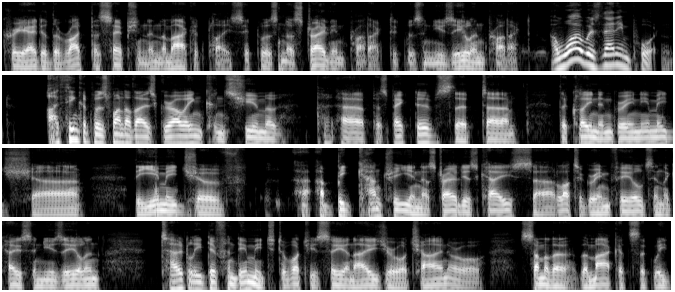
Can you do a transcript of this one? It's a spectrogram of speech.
created the right perception in the marketplace. It was an Australian product, it was a New Zealand product. And why was that important? I think it was one of those growing consumer uh, perspectives that um, the clean and green image, uh, the image of a big country in Australia's case, uh, lots of green fields in the case of New Zealand, totally different image to what you see in Asia or China or some of the, the markets that we,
